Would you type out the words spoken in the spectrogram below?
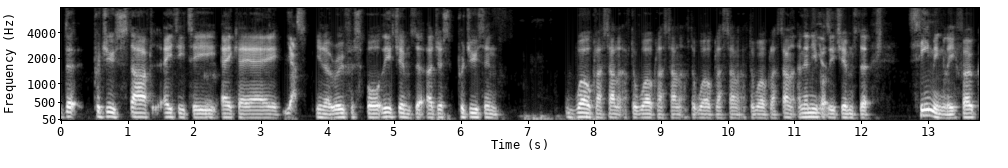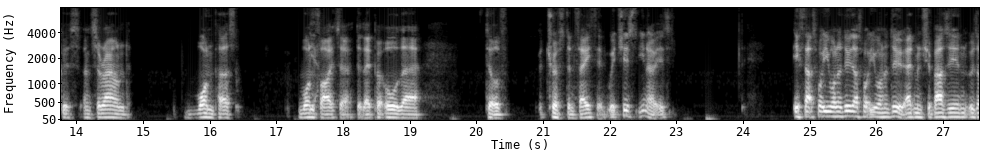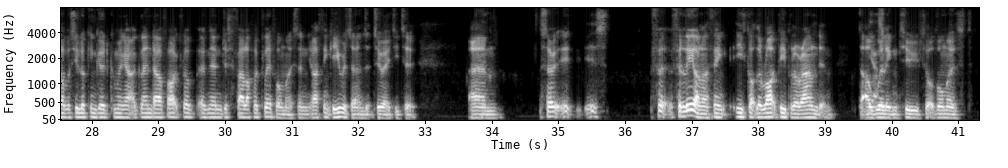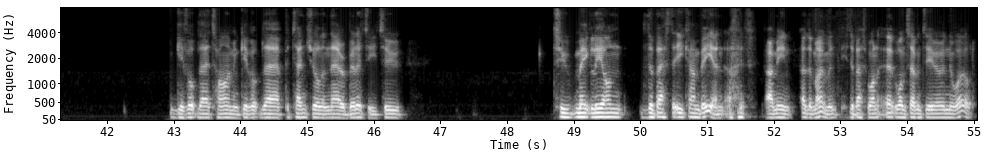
that produce staffed ATT, aka mm. Yes. you know Roufusport. These gyms that are just producing world class talent after world class talent after world class talent after world class talent, and then you've Yes. got these gyms that seemingly focus and surround one person, one Yeah. fighter that they put all their sort of trust and faith in, which is, you know, is if that's what you want to do, that's what you want to do. Edmen Shahbazyan was obviously looking good coming out of Glendale Fight Club and then just fell off a cliff almost. And I think he returns at 282. Um, so it, it's for, for Leon, I think he's got the right people around him that are Yes. willing to sort of almost give up their time and give up their potential and their ability to to make Leon the best that he can be. And I mean, at the moment, he's the best one at 170 in the world.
